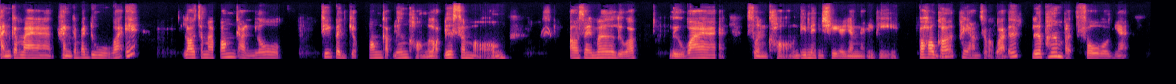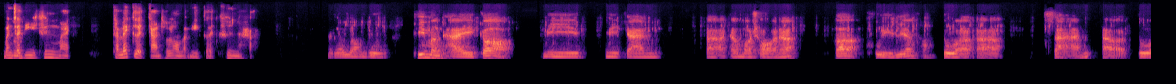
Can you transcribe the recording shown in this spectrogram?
หันกันมาหันกันมาดูว่า เอ๊ะ เราจะมาป้องกันโรคที่เป็นเกี่ยวข้องกับเรื่องของหลอดเลือดสมองอัลไซเมอร์หรือว่าหรือว่าส่วนของดิเมนเชียยังไงดี เพราะเขาก็พยายามจะบอกว่าเออเลือดเพิ่มบัตโฟอย่างเงี้ย มันจะดีขึ้นไหมทำให้เกิดการทดลองแบบนี้เกิดขึ้นนะคะเดี๋ยวเราลองดูที่เมืองไทยก็ มีมีการอ่าทางมชนะก็คุยเรื่องของตัวอ่าสารอ่าตัว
